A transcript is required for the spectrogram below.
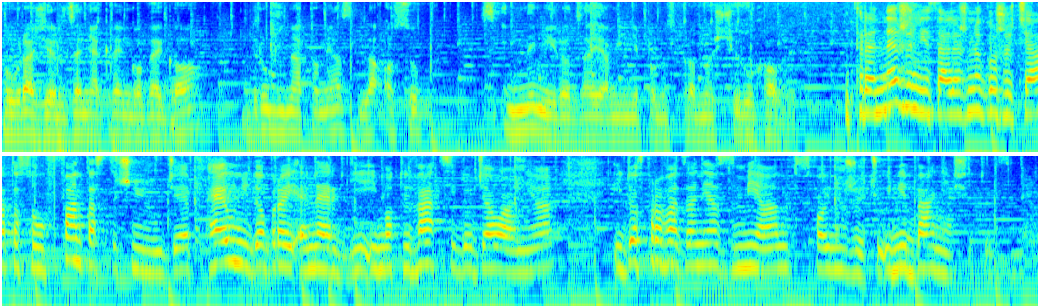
po urazie rdzenia kręgowego, drugi natomiast dla osób z innymi rodzajami niepełnosprawności ruchowych. Trenerzy niezależnego życia to są fantastyczni ludzie, pełni dobrej energii i motywacji do działania i do wprowadzania zmian w swoim życiu i nie bania się tych zmian.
